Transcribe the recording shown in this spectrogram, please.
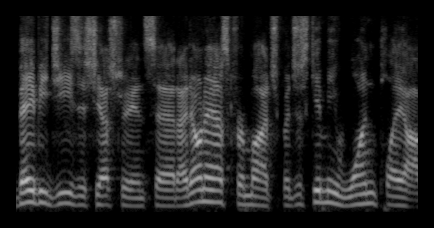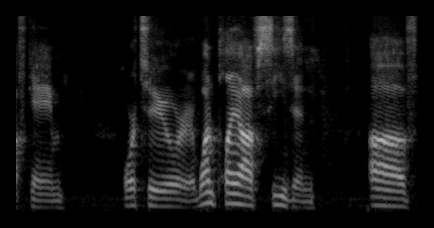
baby Jesus yesterday and said, I don't ask for much, but just give me one playoff game or two or one playoff season of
